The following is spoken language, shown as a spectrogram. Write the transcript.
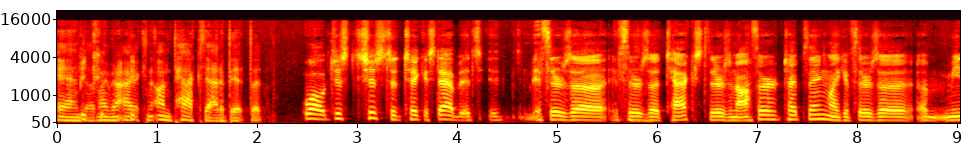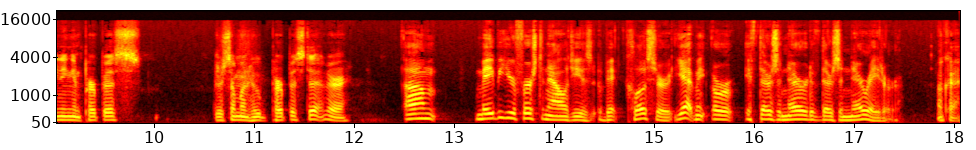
And um, Becau- I, mean, I can unpack that a bit, but Well, just just to take a stab, it's it, if there's a if there's a text, there's an author type thing. Like if there's a, a meaning and purpose, there's someone who purposed it, or um, maybe your first analogy is a bit closer. Yeah, or if there's a narrative, there's a narrator. okay,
